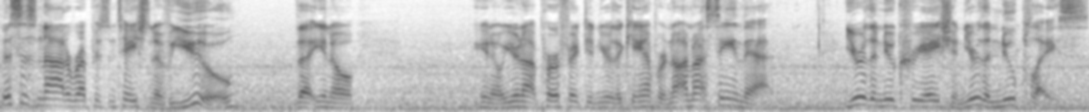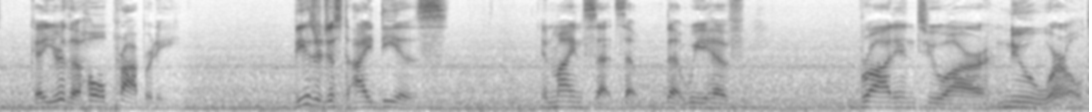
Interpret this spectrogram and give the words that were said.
This is not a representation of you that, you know, you know, you're not perfect and you're the camper. No, I'm not saying that. You're the new creation. You're the new place. Okay, you're the whole property. These are just ideas and mindsets that, that we have brought into our new world.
